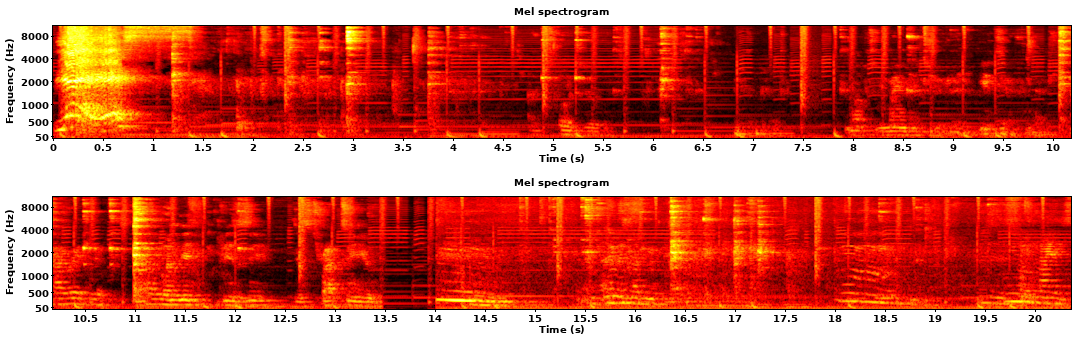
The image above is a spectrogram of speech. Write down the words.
Yes! Your food. I read you. I'm only busy distracting you. Let me smell you. Mmm. This is so nice.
